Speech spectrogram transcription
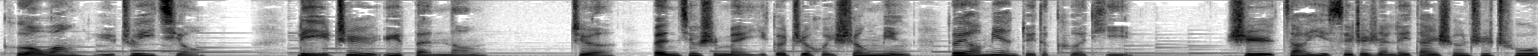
渴望与追求，理智与本能，这本就是每一个智慧生命都要面对的课题，是早已随着人类诞生之初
